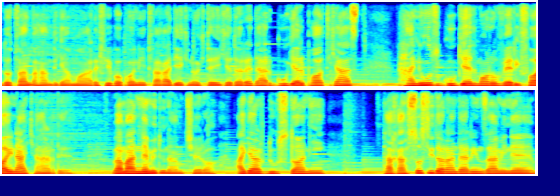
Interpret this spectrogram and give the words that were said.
لطفا به همدیگه معرفی بکنید. فقط یک نکته ای که داره در گوگل پادکست هنوز گوگل ما رو verify نکرده. و من نمی‌دونم چرا. اگر دوستانی تخصصی دارن در این زمینه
